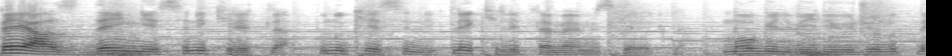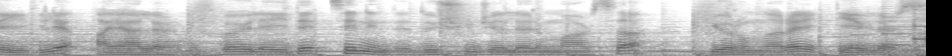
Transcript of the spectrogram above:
Beyaz dengesini kilitle. Bunu kesinlikle kilitlememiz gerekli. Mobil videoculukla ilgili ayarlarımız böyleydi. Senin de düşüncelerin varsa yorumlara ekleyebilirsin.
